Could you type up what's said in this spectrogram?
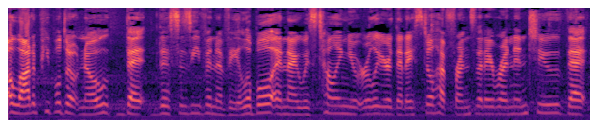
a lot of people don't know that this is even available. And I was telling you earlier that I still have friends that I run into that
